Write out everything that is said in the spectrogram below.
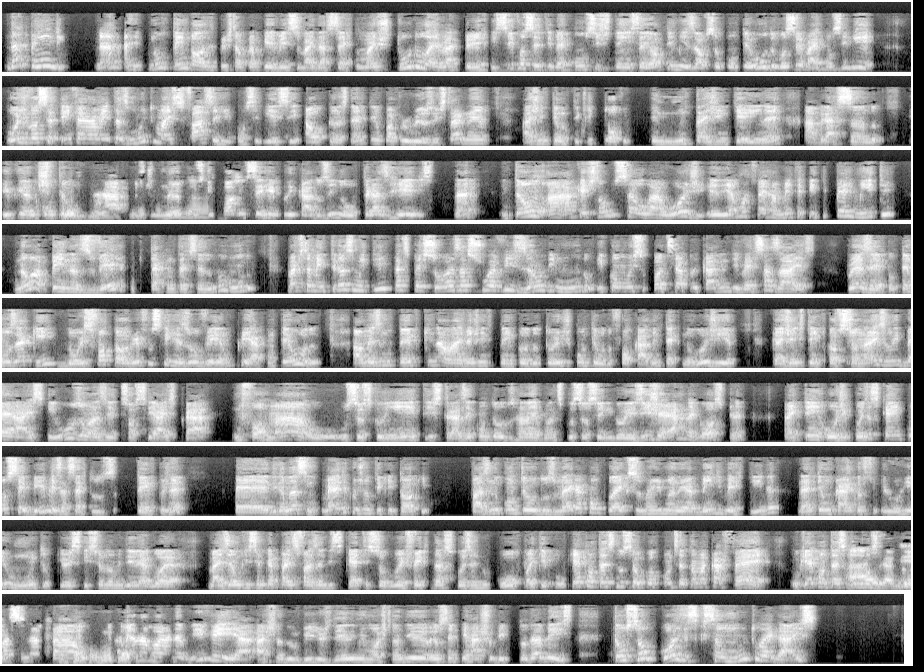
Depende. Né? A gente não tem bola de cristal para prever se vai dar certo, mas tudo leva a crer que se você tiver consistência e otimizar o seu conteúdo, você vai conseguir. Hoje você tem ferramentas muito mais fáceis de conseguir esse alcance, né? Tem o próprio Reels no Instagram, a gente tem o TikTok, tem muita gente aí, né? Abraçando e criando conteúdo rápido, dinâmicos, que podem ser replicados em outras redes, né? Então, a, a questão do celular hoje, ele é uma ferramenta que te permite não apenas ver o que está acontecendo no mundo, mas também transmitir para as pessoas a sua visão de mundo e como isso pode ser aplicado em diversas áreas. Por exemplo, temos aqui dois fotógrafos que resolveram criar conteúdo. Ao mesmo tempo que na live a gente tem produtores de conteúdo focado em tecnologia, que a gente tem profissionais liberais que usam as redes sociais para informar o, os seus clientes, trazer conteúdos relevantes para os seus seguidores e gerar negócio, né? Aí tem hoje coisas que são inconcebíveis a certos tempos, né? É, digamos assim, médicos no TikTok fazendo conteúdos mega complexos, mas de maneira bem divertida. Né? Tem um cara que eu, eu, rio muito, que eu esqueci o nome dele agora, mas é um que sempre aparece fazendo esquete sobre o efeito das coisas no corpo. Aí, tipo, o que acontece no seu corpo quando você toma café? O que acontece quando ah, você toma vacina tal? a minha namorada vive achando vídeos dele, me mostrando, e eu, eu sempre racho o bico toda vez. Então, são coisas que são muito legais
